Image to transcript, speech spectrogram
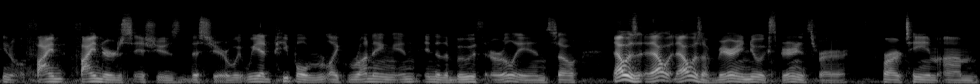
you know find finders issues this year. We, we had people like running in, into the booth early, and so that was that that was a very new experience for for our team. Um,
